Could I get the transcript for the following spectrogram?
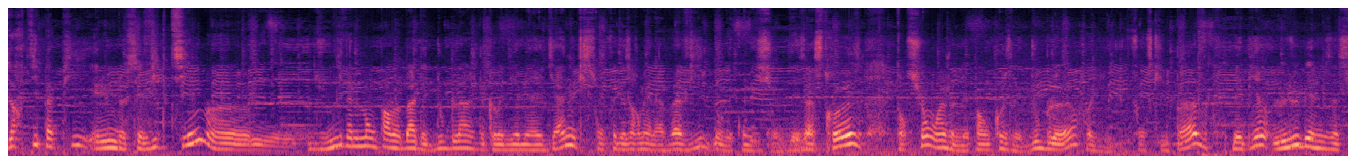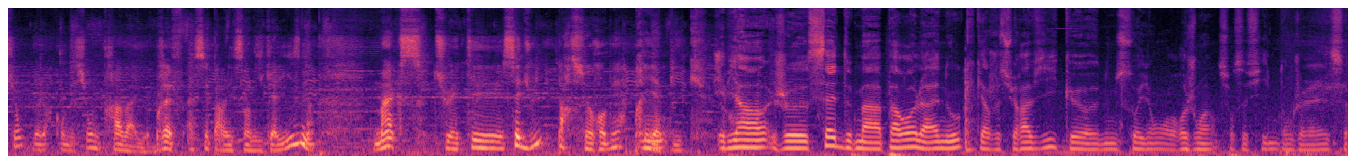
Dirty Papi est l'une de ces victimes euh, du nivellement par le bas des doublages de comédies américaines qui sont faits désormais à la va-vite dans des conditions désastreuses. Attention, hein, je ne mets pas en cause les doubleurs, ils font ce qu'ils peuvent, mais bien l'ubérisation de leurs conditions de travail. Bref, assez parlé de syndicalisme. Max, tu as été séduit par ce Robert Priapic. Eh bien, je cède ma parole à Anouk car je suis ravi que nous nous soyons rejoints sur ce film, donc je la laisse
